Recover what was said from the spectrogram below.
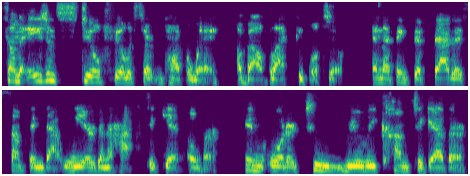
some Asians still feel a certain type of way about Black people too. And I think that that is something that we are going to have to get over in order to really come together.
